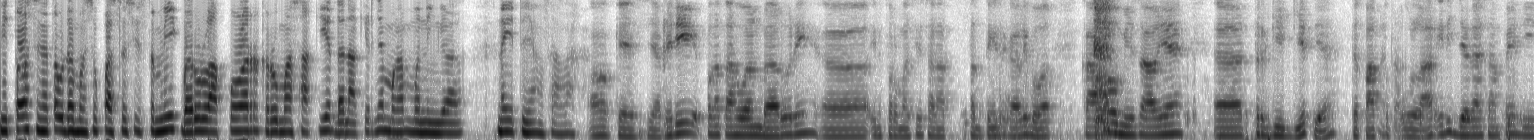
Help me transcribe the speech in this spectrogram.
mitos ternyata udah masuk fase sistemik baru lapor ke rumah sakit dan akhirnya meninggal. Nah itu yang salah. Oke siap. Jadi pengetahuan baru nih, eh, informasi sangat penting sekali bahwa kalau misalnya eh, tergigit ya, terpatuk ular, ini jangan sampai di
